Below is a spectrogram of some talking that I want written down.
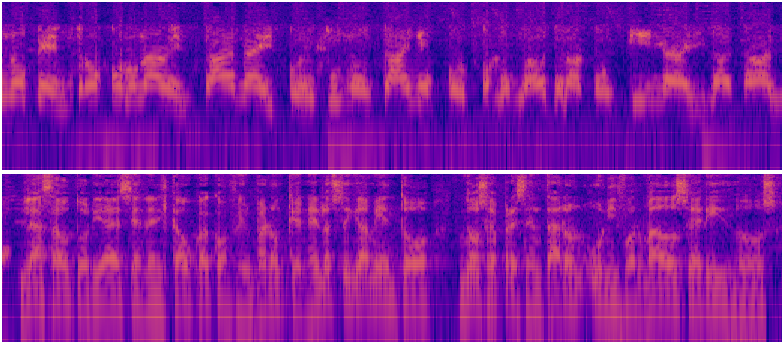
uno que entró por una ventana y pues unos daños por, por los lados de la cocina y la sala. Las autoridades en el Cauca confirmaron que en el hostigamiento no se presentaron uniformados heridos.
